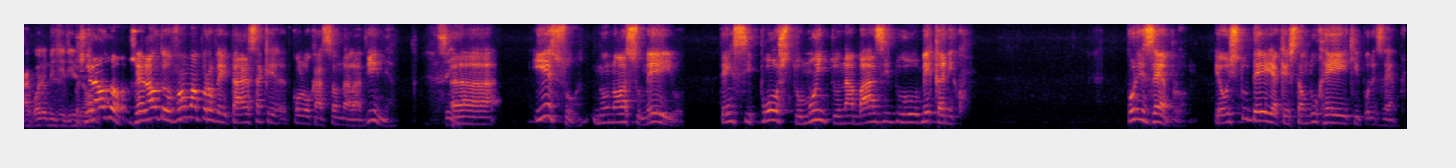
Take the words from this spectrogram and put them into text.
Agora eu me dirijo. Geraldo, Geraldo vamos aproveitar essa colocação da Lavínia. Sim. Uh, isso, no nosso meio, tem se posto muito na base do mecânico. Por exemplo, eu estudei a questão do reiki, por exemplo.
